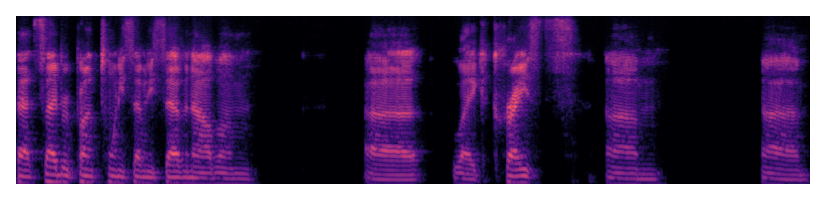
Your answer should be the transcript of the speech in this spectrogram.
that cyberpunk 2077 album uh like christ's um um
